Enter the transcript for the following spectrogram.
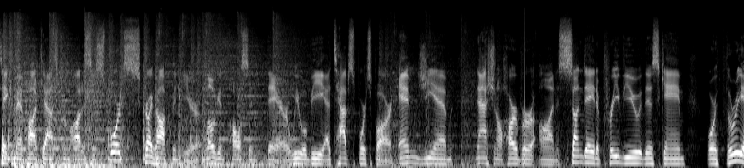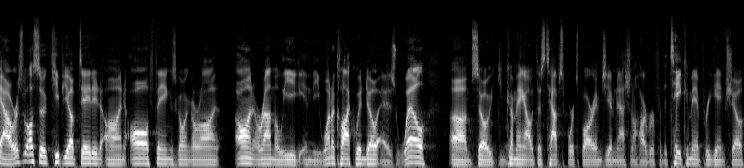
Take Command podcast from Audacy Sports. Craig Hoffman here, Logan Paulsen there. We will be at Tap Sports Bar, MGM National Harbor on Sunday to preview this game for three hours. We'll also keep you updated on all things going on, on around the league in the one o'clock window as well. Um, so you can come hang out with us, Tap Sports Bar, MGM National Harbor for the Take Command pregame show.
